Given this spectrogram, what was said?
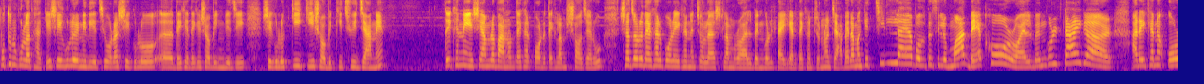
পুতুলগুলো থাকে সেগুলো এনে দিয়েছি। ওরা সেগুলো দেখে দেখে সব ইংরেজি, সেগুলো কি কি সবই কিছুই জানে। তো এখানে এসে আমরা বানর দেখার পরে দেখলাম সজারু। সজারু দেখার পরে এখানে চলে আসলাম রয়্যাল বেঙ্গল টাইগার দেখার জন্য। জাবের আমাকে চিল্লায়া বলতেছিল, মা, দেখো, রয়্যাল বেঙ্গল টাইগার। আর এখানে ওর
